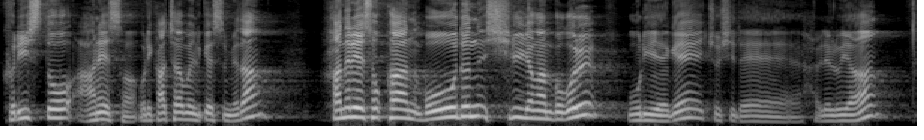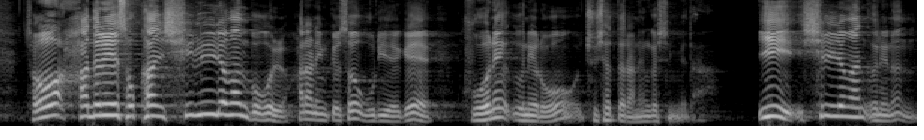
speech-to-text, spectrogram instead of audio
그리스도 안에서 우리 같이 한번 읽겠습니다. 하늘에 속한 모든 신령한 복을 우리에게 주시되 할렐루야. 저 하늘에 속한 신령한 복을 하나님께서 우리에게 구원의 은혜로 주셨다라는 것입니다. 이 신령한 은혜는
